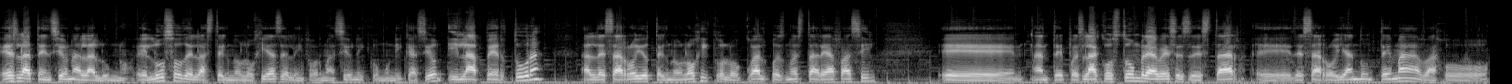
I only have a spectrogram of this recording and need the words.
es la atención al alumno, el uso de las tecnologías de la información y comunicación y la apertura al desarrollo tecnológico, lo cual pues no es tarea fácil eh, ante pues la costumbre a veces de estar eh, desarrollando un tema bajo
